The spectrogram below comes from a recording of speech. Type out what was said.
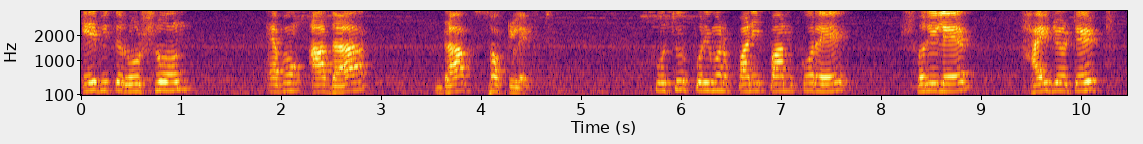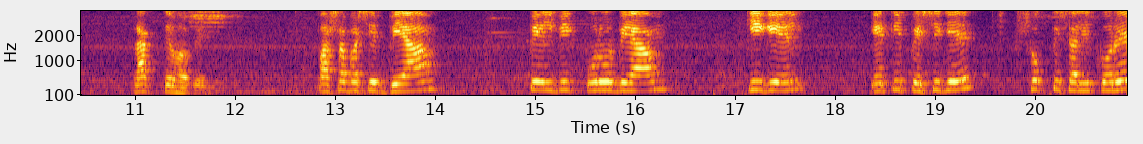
এর ভিতরে রসুন এবং আদা, ডার্ক চকলেট। প্রচুর পরিমাণ পানি পান করে শরীরের হাইড্রেটেড রাখতে হবে। পাশাপাশি ব্যায়াম, পেলভিক, পোলোর ব্যায়াম, কিগেল, এটি পেশিকে শক্তিশালী করে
